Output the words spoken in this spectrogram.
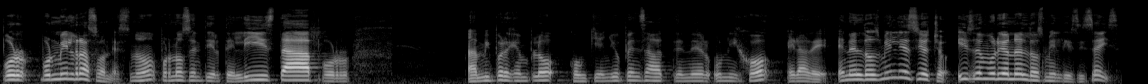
por, por mil razones, ¿no? Por no sentirte lista, por... A mí, por ejemplo, con quien yo pensaba tener un hijo era de en el 2018 y se murió en el 2016.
